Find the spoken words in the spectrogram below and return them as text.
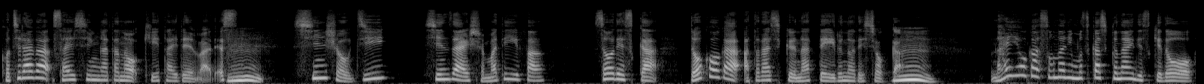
こちらが最新型の携帯電話です。うん。新手機新在什么地方？そうですか。どこが新しくなっているのでしょうか、うん。内容がそんなに難しくないですけど、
